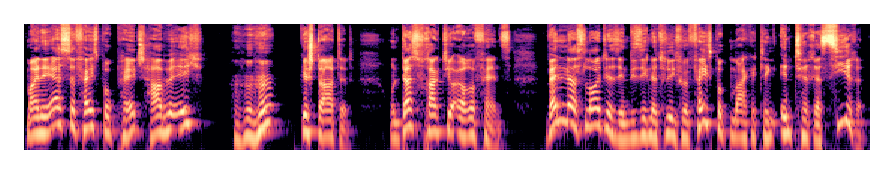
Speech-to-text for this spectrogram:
meine erste Facebook-Page habe ich gestartet. Und das fragt ihr eure Fans. Wenn das Leute sind, die sich natürlich für Facebook-Marketing interessieren,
